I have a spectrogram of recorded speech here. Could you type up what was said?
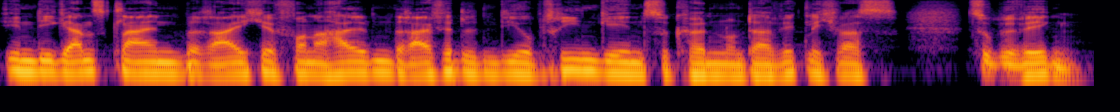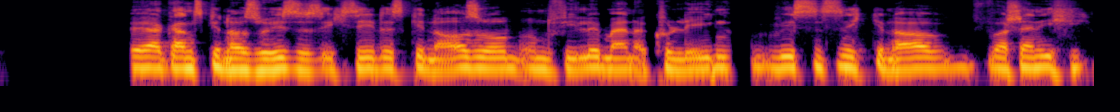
in die ganz kleinen Bereiche von einer halben, dreiviertel Dioptrien gehen zu können und da wirklich was zu bewegen. Ja, ganz genau so ist es. Ich sehe das genauso und viele meiner Kollegen wissen es nicht genau. Wahrscheinlich,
